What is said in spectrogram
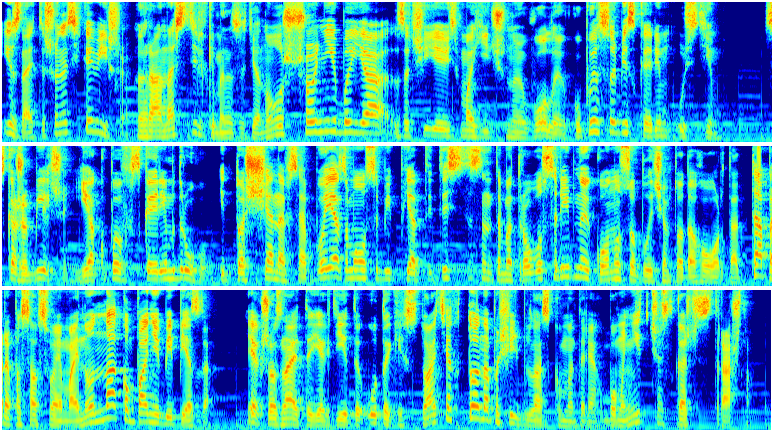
І знаєте, що найцікавіше? Гра настільки мене затягнула, що ніби я за чиєюсь магічною волею купив собі Skyrim у Steam. Скажу більше, я купив Skyrim 2, і то ще не все, бо я замовив собі 50-сантиметрову срібну ікону з обличчям Тода Говарда та переписав своє майно на компанію Bethesda. Якщо знаєте, як діяти у таких ситуаціях, то напишіть, будь ласка, в коментарях, бо мені чесно кажучи страшно.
